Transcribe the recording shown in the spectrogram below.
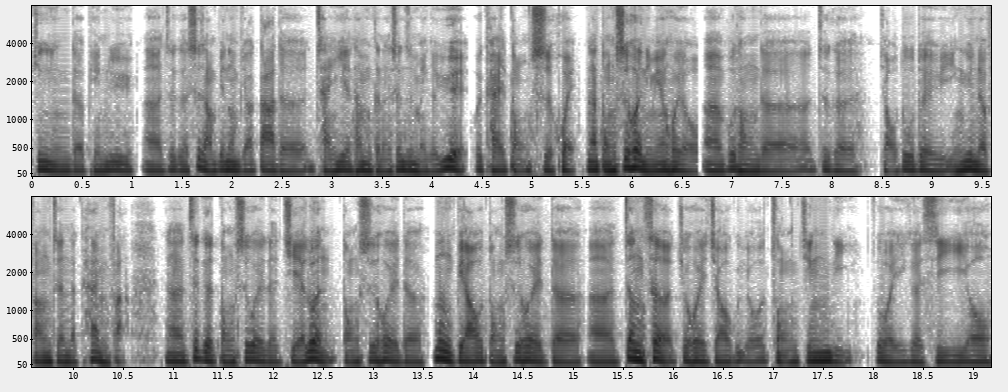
经营的频率，呃，这个市场变动比较大的产业，他们可能甚至每个月会开董事会。那董事会里面会有呃不同的这个角度对于营运的方针的看法。那这个董事会的结论、董事会的目标、董事会的呃政策，就会交由总经理。作为一个 CEO，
